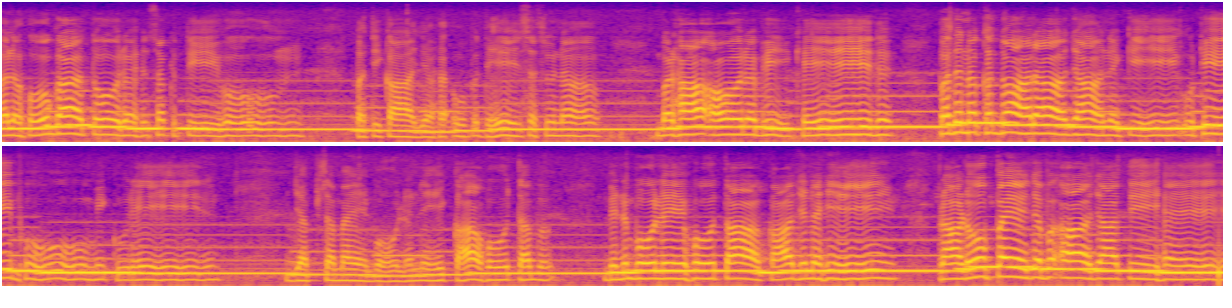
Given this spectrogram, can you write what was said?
बल होगा तो रह सकती हो। पति का यह उपदेश सुन बढ़ा और भी खेद, पदनख द्वारा जान की उठी भूमि कुरेर जब समय बोलने का हो तब बिन बोले होता काज नहीं। प्राणों पे जब आ जाती है,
